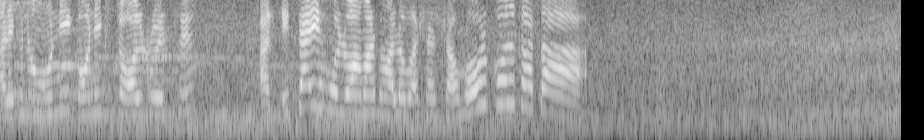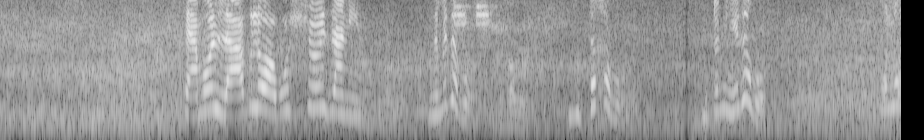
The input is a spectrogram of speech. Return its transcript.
আর এখানে অনেক অনেক স্টল রয়েছে। আর এটাই হলো আমার ভালোবাসার শহর, কলকাতা। কেমন লাগল অবশ্যই জানিও। নেমে যাব? ভুট্টা খাব? ভুট্টা নিয়ে যাব? বলো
